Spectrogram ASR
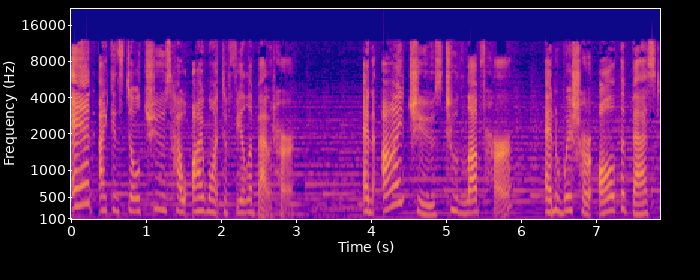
and I can still choose how I want to feel about her. And I choose to love her and wish her all the best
